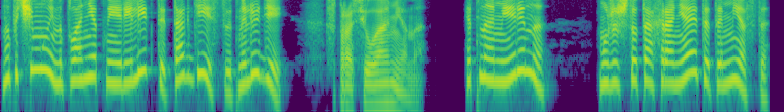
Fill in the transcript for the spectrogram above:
«Но почему инопланетные реликты так действуют на людей?» — спросила Амена. «Это намеренно? Может, что-то охраняет это место?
